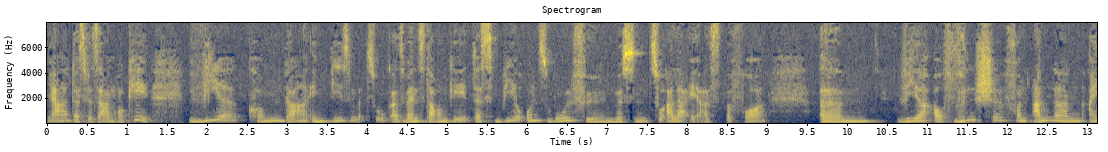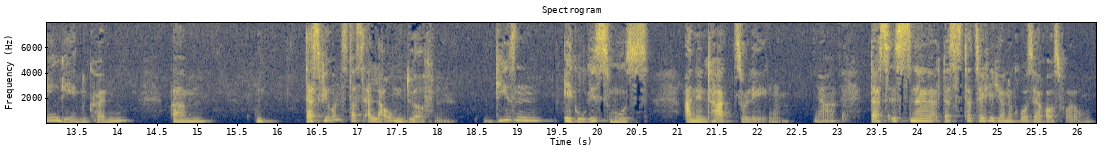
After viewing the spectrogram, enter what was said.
Ja, dass wir sagen, okay, wir kommen da in diesem Bezug, also wenn es darum geht, dass wir uns wohlfühlen müssen, zuallererst, bevor ähm, wir auf Wünsche von anderen eingehen können ähm, und dass wir uns das erlauben dürfen, diesen Egoismus an den Tag zu legen. Ja, das ist eine, das ist tatsächlich eine große Herausforderung.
